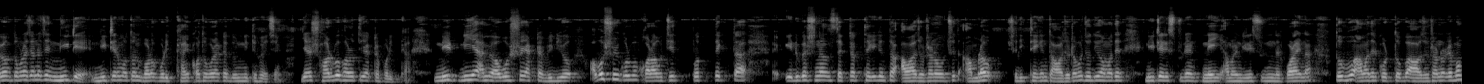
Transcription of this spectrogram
এবং তোমরা জানো যে নিটে নিটের মতন বড় পরীক্ষায় কত বড় একটা দুর্নীতি হয়েছে। যেটা সর্বভারতীয় একটা পরীক্ষা। নিট নিয়ে আমি অবশ্যই একটা ভিডিও অবশ্যই করব। করা উচিত প্রত্যেকটা এডুকেশনাল সেক্টর থেকে কিন্তু আওয়াজ ওঠানো উচিত। আমরাও সেদিক থেকে কিন্তু আওয়াজ ওঠাবো। যদিও আমাদের নিটের স্টুডেন্ট নেই, আমরা নিটের স্টুডেন্টদের পড়াই না, তবুও আমাদের কর্তব্য আওয়াজ ওঠানোর এবং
